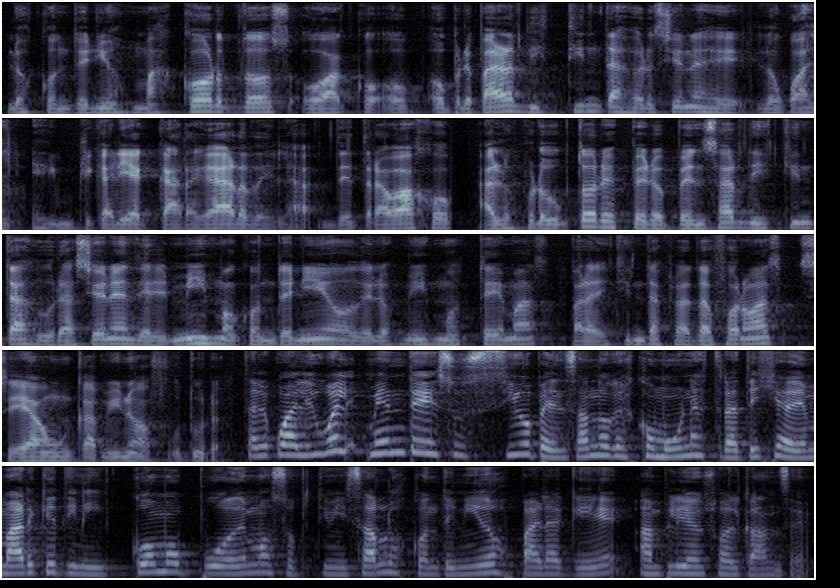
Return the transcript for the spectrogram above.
los contenidos más cortos o, preparar distintas versiones, de lo cual implicaría cargar de, la, de trabajo a los productores, pero pensar distintas duraciones del mismo contenido, de los mismos temas para distintas plataformas, sea un camino a futuro. Tal cual, igualmente eso sigo pensando que es como una estrategia de marketing y cómo podemos optimizar los contenidos para que amplíen su alcance.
